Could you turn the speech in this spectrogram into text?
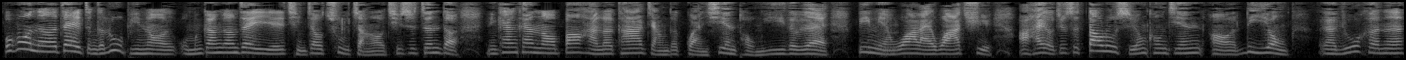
不过呢，在整个录屏哦，我们刚刚在也请教处长哦，其实真的，你看看哦，包含了他讲的管线统一，对不对？避免挖来挖去啊，还有就是道路使用空间哦、呃，利用。呃，如何呢？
